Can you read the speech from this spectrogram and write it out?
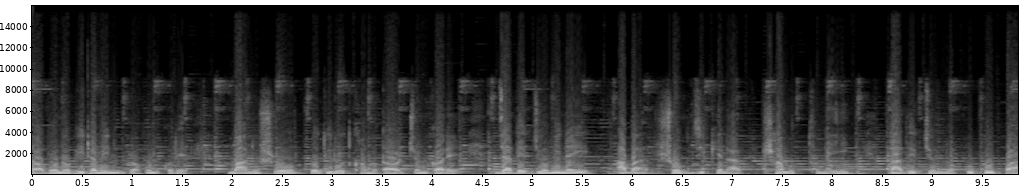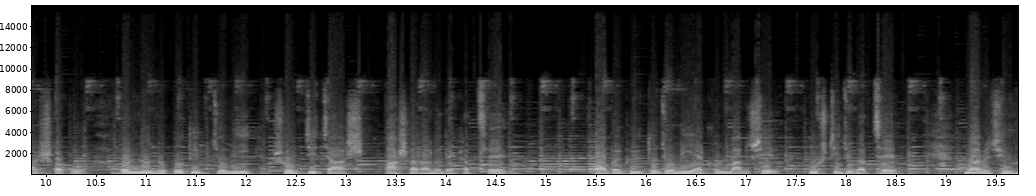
লবণ ও ভিটামিন গ্রহণ করে মানুষ রোগ প্রতিরোধ ক্ষমতা অর্জন করে। যাদের জমি নেই, আবার সবজি কেনার সামর্থ্য নেই, তাদের জন্য পুকুর পাড় সহ অন্যান্য প্রতির জমি সবজি চাষ আশার আলো দেখাচ্ছে। অব্যবহৃত জমি এখন মানুষের পুষ্টি যোগাচ্ছে। ময়মনসিংহ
